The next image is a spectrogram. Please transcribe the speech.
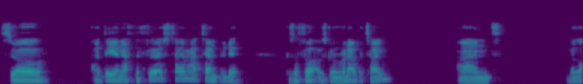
So I DNF the first time I attempted it because I thought I was going to run out of time. And the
